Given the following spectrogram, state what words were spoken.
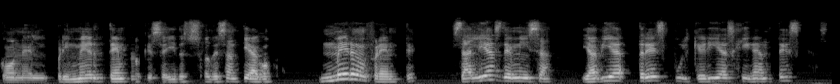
con el primer templo que se hizo de Santiago, mero enfrente, salías de misa y había tres pulquerías gigantescas.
